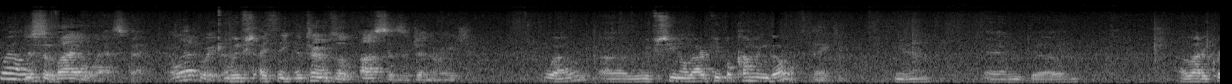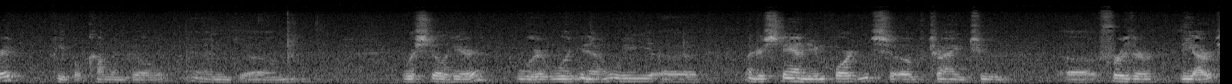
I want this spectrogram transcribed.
well, The survival aspect. Elaborate on we've, that. I think, In terms of us as a generation. well, uh, we've seen a lot of people come and go. Thank you. you know, and uh, a lot of great people come and go, and um, we're still here. We're, we're you know, we uh, understand the importance of trying to uh, further the art,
